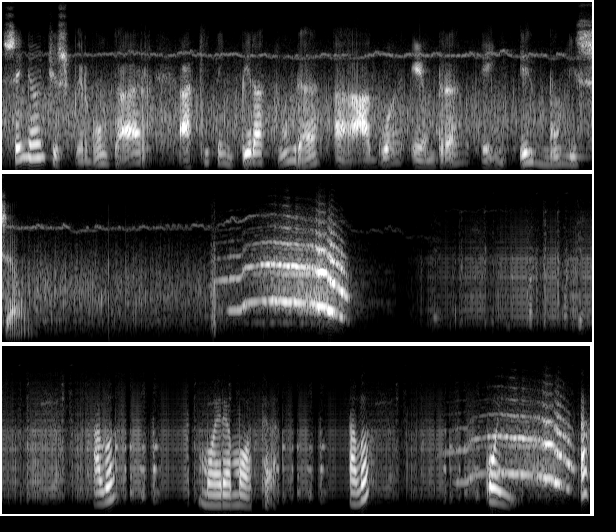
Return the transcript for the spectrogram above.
sem antes perguntar a que temperatura a água entra em ebulição. Alô? Moira Mota. Alô? Oi. Ah,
